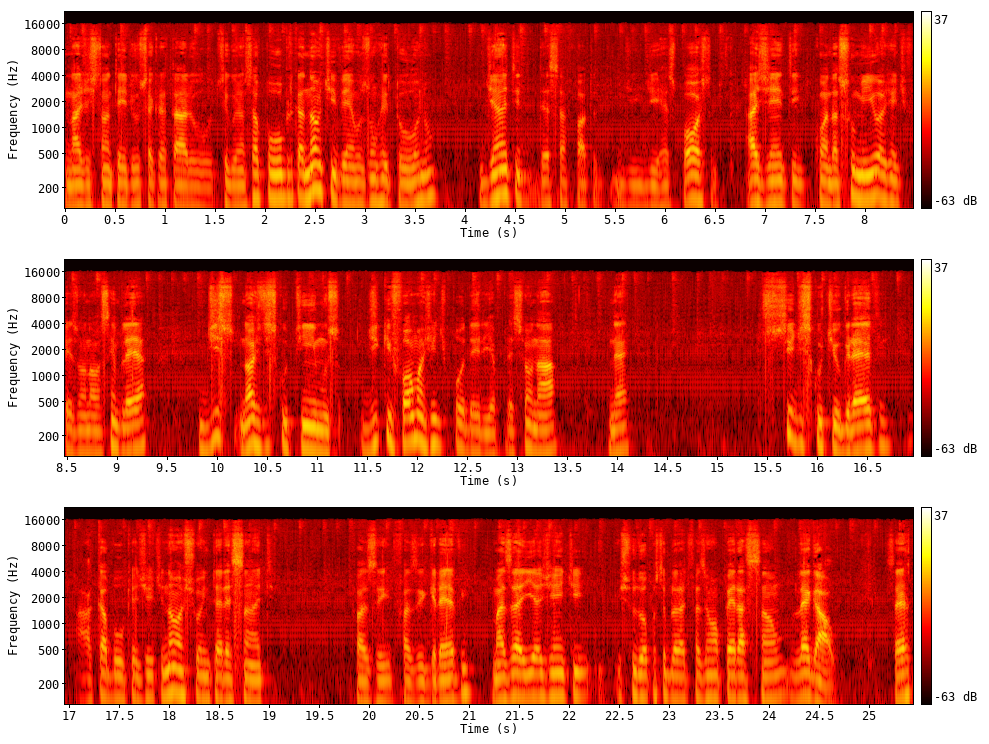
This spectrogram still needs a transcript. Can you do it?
na gestão anterior, o secretário de Segurança Pública, não tivemos um retorno. Diante dessa falta de, de resposta, a gente, quando assumiu, a gente fez uma nova assembleia, dis, nós discutimos de que forma a gente poderia pressionar, né? Se discutiu greve, acabou que a gente não achou interessante fazer, fazer greve, mas aí a gente estudou a possibilidade de fazer uma operação legal, certo?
